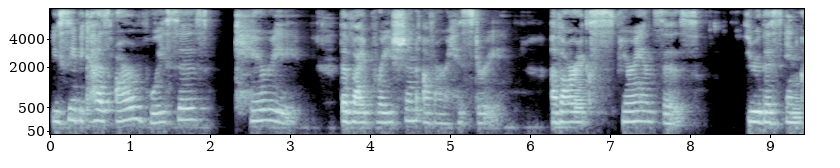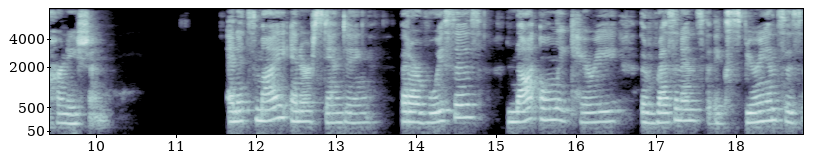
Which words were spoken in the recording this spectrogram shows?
You see, because our voices carry the vibration of our history of our experiences through this incarnation. And it's my understanding that our voices not only carry the resonance, the experiences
